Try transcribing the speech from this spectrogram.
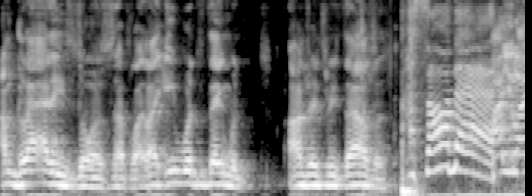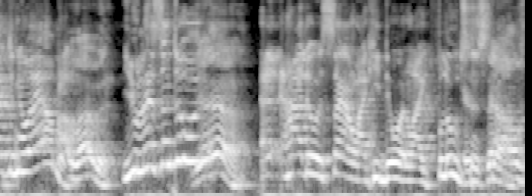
I'm glad he's doing stuff like like even with the thing with Andre 3000. I saw that. How you like the new album? I love it. You listen to it? Yeah. And How do it sound? Like he doing like flutes It and sounds stuff.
